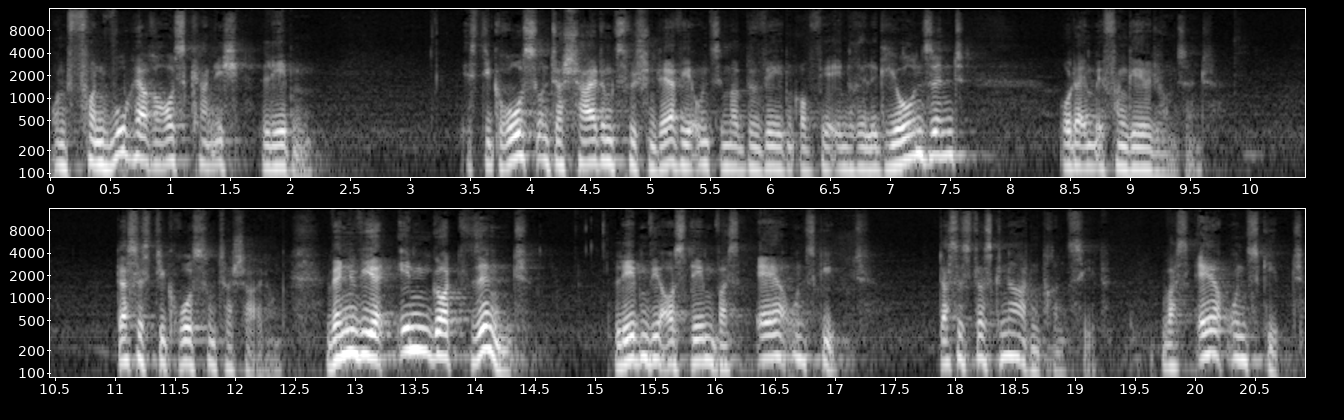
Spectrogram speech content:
und von wo heraus kann ich leben, ist die große Unterscheidung zwischen der wir uns immer bewegen, ob wir in Religion sind oder im Evangelium sind. Das ist die große Unterscheidung. Wenn wir in Gott sind, leben wir aus dem, was er uns gibt. Das ist das Gnadenprinzip, was er uns gibt.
